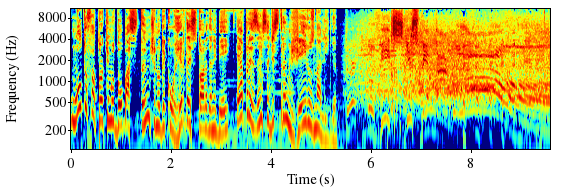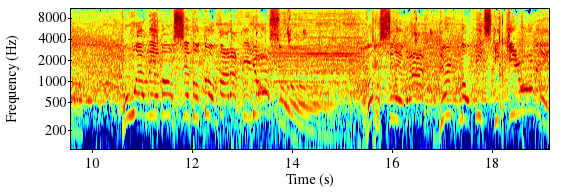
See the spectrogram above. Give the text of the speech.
Um outro fator que mudou bastante no decorrer da história da NBA é a presença de estrangeiros na liga. Dirk Nowitzki, Vamos celebrar Dirk Nowitzki, que homem!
